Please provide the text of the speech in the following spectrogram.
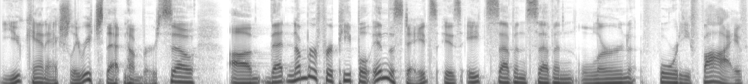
you can't actually reach that number. So um, that number for people in the States is 877 Learn 45.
